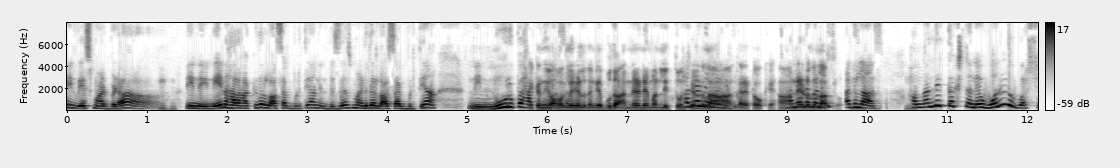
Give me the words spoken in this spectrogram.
ನೀನ್ ವೇಸ್ಟ್ ಮಾಡ್ಬೇಡ. ನೀನ್ ಇನ್ನೇನ್ ಹಾರ ಹಾಕಿದ್ರೆ ಲಾಸ್ ಆಗ್ಬಿಡ್ತೀಯಾ? ನೀನ್ ಬಿಸ್ನೆಸ್ ಮಾಡಿದ್ರೆ ಲಾಸ್ ಆಗ್ಬಿಡ್ತೀಯಾ? ನೀನ್ ನೂರು ರೂಪಾಯಿ ಹಾಕಿದ್ರೆ ಬುಧ ಹನ್ನೆರಡನೇ ಮನ್ಲಿತ್ತು ಅಂತ ಹೇಳಿದ್ರೆ ಅದು ಲಾಸ್ ಹಂಗಂದಿದ ತಕ್ಷಣ ಒಂದು ವರ್ಷ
